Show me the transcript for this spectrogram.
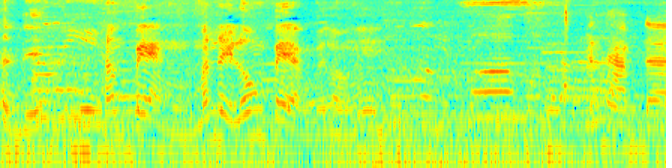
ลงดูกันทันดิทั้งแป้งมันได้ลงแป้งไปหรอกนี่มันทำได้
